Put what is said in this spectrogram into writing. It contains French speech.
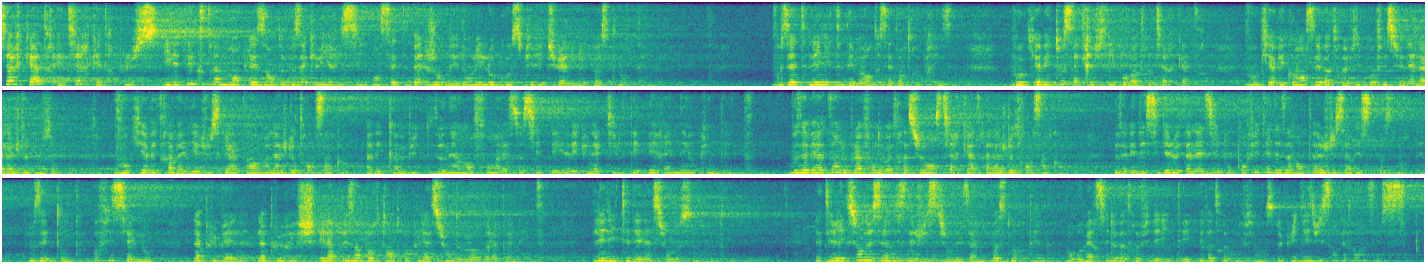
Tiers 4 et Tiers 4 ⁇ il est extrêmement plaisant de vous accueillir ici en cette belle journée dans les locaux spirituels de Post-Mortem. Vous êtes l'élite des morts de cette entreprise, vous qui avez tout sacrifié pour votre Tiers 4, vous qui avez commencé votre vie professionnelle à l'âge de 12 ans, vous qui avez travaillé jusqu'à atteindre l'âge de 35 ans avec comme but de donner un enfant à la société avec une activité pérenne et aucune dette. Vous avez atteint le plafond de votre assurance Tiers 4 à l'âge de 35 ans. Vous avez décidé l'euthanasie pour profiter des avantages du service post-mortem. Vous êtes donc officiellement la plus belle, la plus riche et la plus importante population de morts de la planète, l'élite des nations de ce monde. La direction du service de gestion des âmes post-mortem vous remercie de votre fidélité et votre confiance depuis 1886.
